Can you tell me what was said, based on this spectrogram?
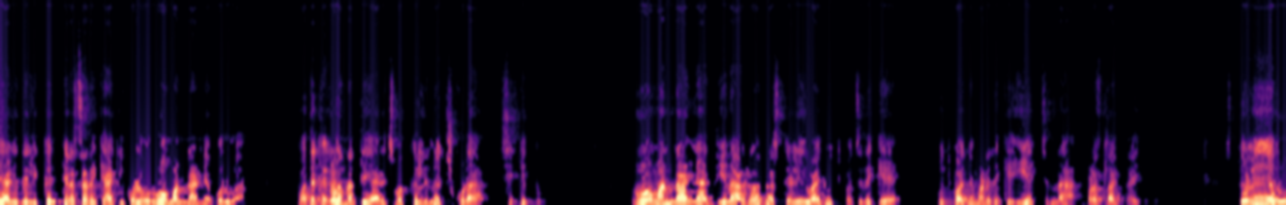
ಜಾಗದಲ್ಲಿ ಕತ್ತಿನ ಸರಕ್ಕೆ ಹಾಕಿಕೊಳ್ಳುವ ರೋಮನ್ ನಾಣ್ಯ ಹೋಲುವ ಪದಕಗಳನ್ನು ತಯಾರಿಸುವ ಕಲ್ಲಿನ ಅಚ್ಚು ಕೂಡ ಸಿಕ್ಕಿತ್ತು. ರೋಮನ್ ನಾಣ್ಯ, ದೀನಾರ್ಗಳನ್ನು ಸ್ಥಳೀಯವಾಗಿ ಉತ್ಪಾದಿಸೋದಕ್ಕೆ ಉತ್ಪಾದನೆ ಮಾಡೋದಕ್ಕೆ ಈ ಅನ್ನ ಬಳಸಲಾಗ್ತಾ ಇತ್ತು. ಸ್ಥಳೀಯರು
